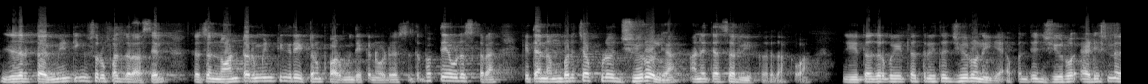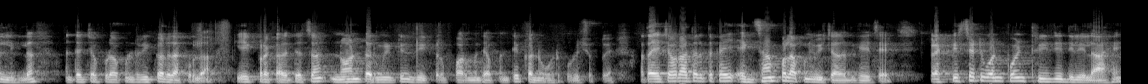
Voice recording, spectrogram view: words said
म्हणजे जर टर्मिनेटिंग स्वरूपात जर असेल त्याचं नॉन टर्मिनेटिंग रिकर फॉर्ममध्ये कन्वर्ट असेल तर फक्त एवढंच करा की त्या नंबरच्या पुढे झिरो लिहा आणि त्याचं रिकर दाखवा. म्हणजे इथं जर बघितलं तर इथं झिरो नाही आहे आपण ते झिरो ॲडिशनल लिहिलं आणि त्याच्या पुढे आपण रिकर दाखवलं की एक प्रकारे त्याचं नॉन टर्मिनेटिंग रिकर फॉर्ममध्ये आपण ते कन्व्हर्ट करू शकतोय. आता याच्यावर आधारित काही एक्झाम्पल आपण विचारत घ्यायचे आहे practice set one point three जे दिलेलं आहे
